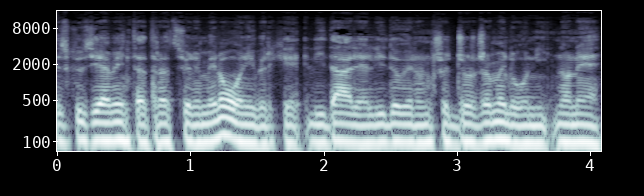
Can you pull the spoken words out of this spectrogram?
esclusivamente a trazione Meloni, perché l'Italia lì dove non c'è Giorgia Meloni non è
